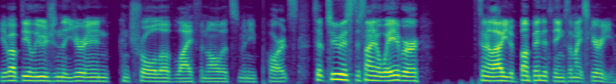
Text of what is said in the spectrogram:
Give up the illusion that you're in control of life and all its many parts. Step two is to sign a waiver that's going to allow you to bump into things that might scare you.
